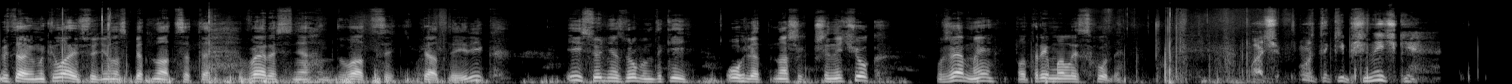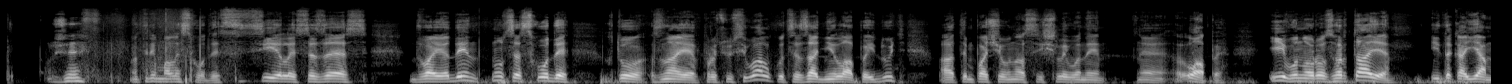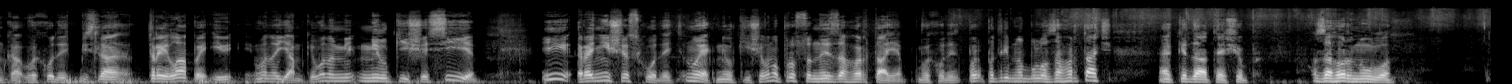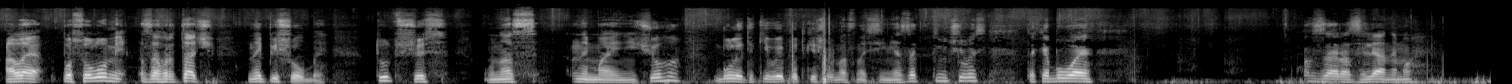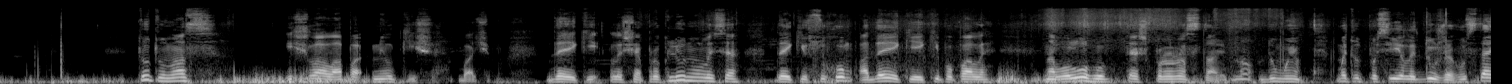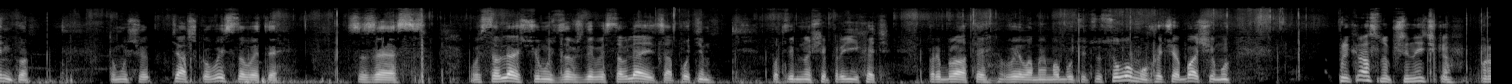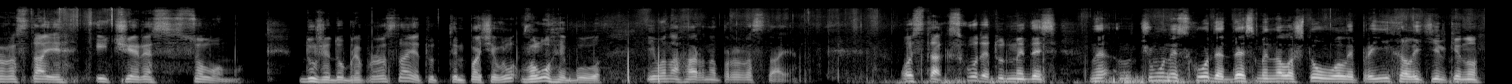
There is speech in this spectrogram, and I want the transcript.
Вітаю Миколаїв. Сьогодні у нас 15 вересня, 25 рік. І сьогодні зробимо такий огляд наших пшеничок. Вже ми отримали сходи. Бачимо, ось такі пшенички вже отримали сходи. Сіяли СЗС 2.1. Ну, це сходи, хто знає про цю сівалку, це задні лапи йдуть, а тим паче у нас йшли вони е, лапи. І воно розгортає, і така ямка виходить після три лапи, і воно ямки. Воно мілкіше сіє і раніше сходить. Ну як мілкіше, воно просто не загортає. Виходить. Потрібно було загортач е, кидати, щоб загорнуло. Але по соломі загортач не пішов би. Тут щось у нас немає нічого. Були такі випадки, що у нас насіння закінчилось. Таке буває. Зараз глянемо. Тут у нас ішла лапа мілкіше, бачимо. Деякі лише проклюнулися, деякі в сухому, а деякі, які попали на вологу, теж проростають. Ну, думаю, ми тут посіяли дуже густенько, тому що тяжко виставити СЗС. Виставляєш, чомусь завжди виставляється, а потім потрібно ще приїхати прибрати вилами, мабуть, цю солому. Хоча бачимо, прекрасно пшеничка проростає і через солому. Дуже добре проростає, тут тим паче вологи було, і вона гарно проростає. Ось так, сходи. Тут ми десь. Не, чому не сходи? Десь ми налаштовували, приїхали тільки ну,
